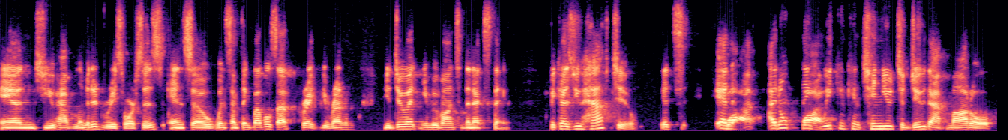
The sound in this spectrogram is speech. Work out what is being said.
and you have limited resources. And so when something bubbles up, great, you run you do it and you move on to the next thing because you have to. It's and I, I, don't think Why? we can continue to do that model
